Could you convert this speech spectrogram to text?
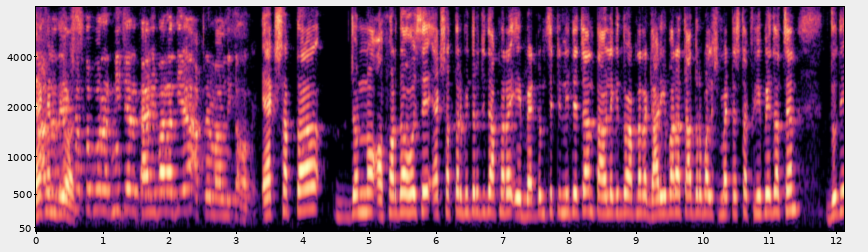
দেখেন এক সপ্তাহ পরে নিজের গাড়ি ভাড়া দিয়ে আপনার মাল নিতে হবে। এক সপ্তাহ জন্য অফার দেওয়া হয়েছে। এক সপ্তাহের ভিতরে যদি আপনারা এই বেডরুম সেটটি নিতে চান তাহলে কিন্তু আপনারা গাড়ি ভাড়া চাদর বালিশ ম্যাট্রেসটা ফ্রি পেয়ে যাচ্ছেন। যদি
